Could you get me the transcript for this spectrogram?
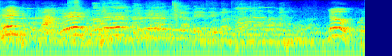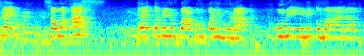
Hey! Yo, check! Sa wakas, heto na yung bagong panimula. Umiinit, umaalab.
